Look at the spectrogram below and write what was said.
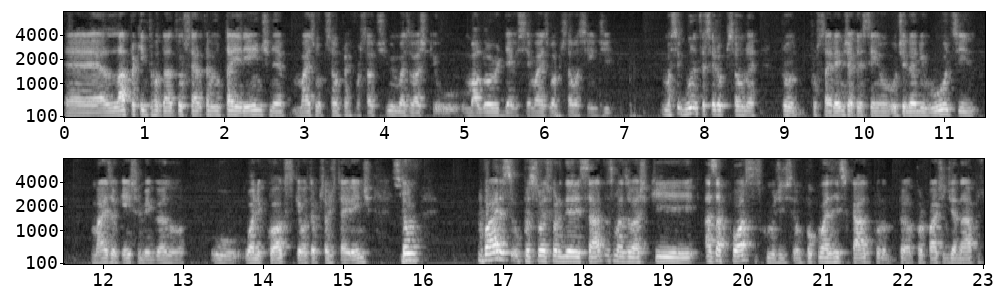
É, lá para quinta rodada trouxeram também um Tyrande, né, mais uma opção para reforçar o time, mas eu acho que o, o Malor deve ser mais uma opção assim de uma segunda, terceira opção, né, para os Tyrande, já que eles têm o, o Jelani Woods e mais alguém, se não me engano, o, o Ali Cox, que é outra opção de Tyrande. Então, várias posições foram endereçadas, mas eu acho que as apostas, como eu disse, é um pouco mais arriscado por, por, por parte de Anápolis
